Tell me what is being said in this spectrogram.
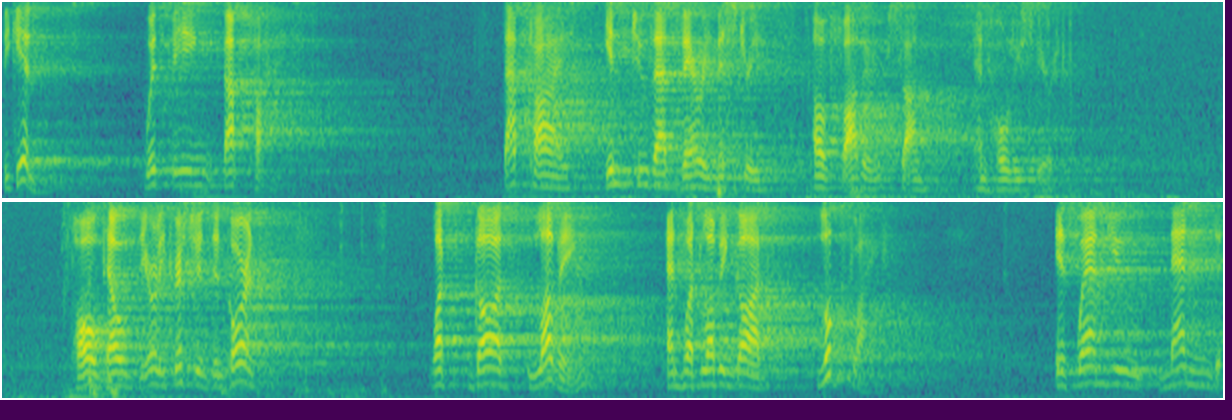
begins with being baptized. Baptized into that very mystery of Father, Son, and Holy Spirit. Paul tells the early Christians in Corinth what God's loving and what loving God looks like is when you mend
